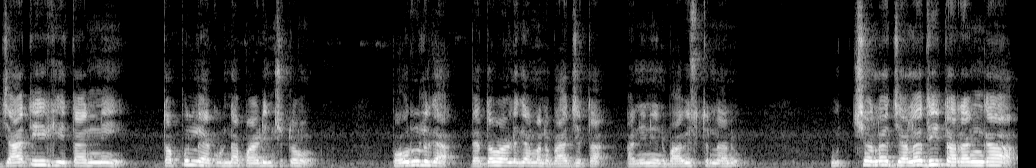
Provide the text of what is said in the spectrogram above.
జాతీయ గీతాన్ని తప్పులు లేకుండా పాడించటం పౌరులుగా పెద్దవాళ్ళుగా మన బాధ్యత అని నేను భావిస్తున్నాను. ఉచ్చల జలధి తరంగా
